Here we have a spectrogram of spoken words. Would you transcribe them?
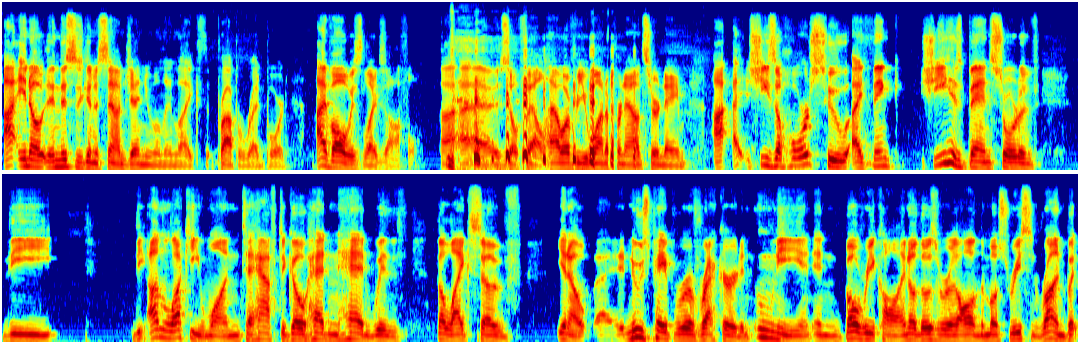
I, you know, and this is going to sound genuinely like the proper red board. I've always liked Zoffel, uh, uh, Zofel, however you want to pronounce her name. I, I- she's a horse who I think she has been sort of the the unlucky one to have to go head and head with the likes of you know uh, newspaper of record and Uni and, and Beau Recall. I know those were all in the most recent run, but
